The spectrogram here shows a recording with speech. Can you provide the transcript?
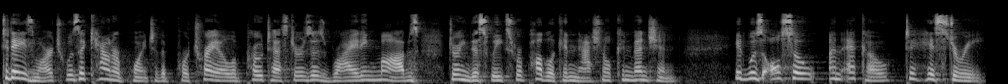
today's march was a counterpoint to the portrayal of protesters as rioting mobs during this week's Republican National Convention. It was also an echo to history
